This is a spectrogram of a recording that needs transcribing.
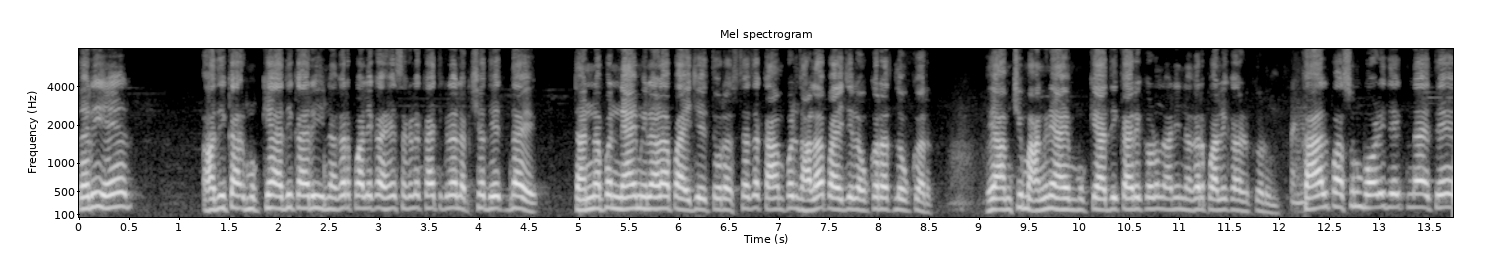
तरी हे अधिकार मुख्य अधिकारी नगरपालिका हे सगळे काय तिकडे लक्ष देत नाही. त्यांना पण न्याय मिळाला पाहिजे. तो रस्त्याचं काम पण झाला पाहिजे लवकरात लवकर. हे आमची मागणी आहे मुख्य अधिकारीकडून आणि नगरपालिकाकडून. कालपासून बॉडी देत नाही ते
